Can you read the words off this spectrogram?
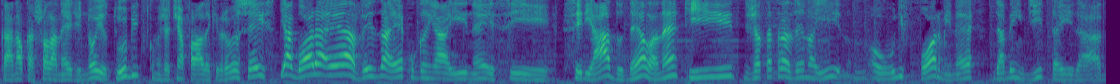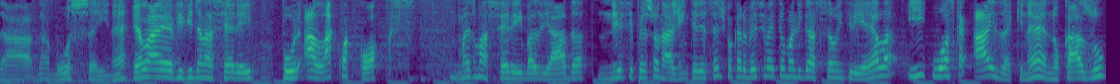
Canal Cachola Nerd no YouTube, como eu já tinha falado aqui para vocês. E agora é a vez da Echo ganhar aí, né? Esse seriado dela, né? Que já tá trazendo aí o uniforme, né? Da bendita aí, da, da, da, moça aí, né? Ela é vivida na série aí por Alaqua Cox, mais uma série aí baseada nesse personagem. Interessante que eu quero ver se vai ter uma ligação entre ela e o Oscar Isaac, né? No caso,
